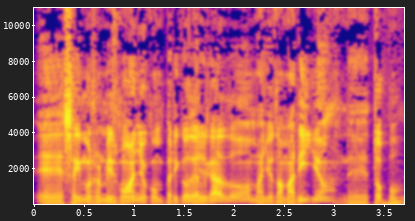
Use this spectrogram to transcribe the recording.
Eh, seguimos el mismo año con Perico Delgado, Mayotte Amarillo de Topo.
